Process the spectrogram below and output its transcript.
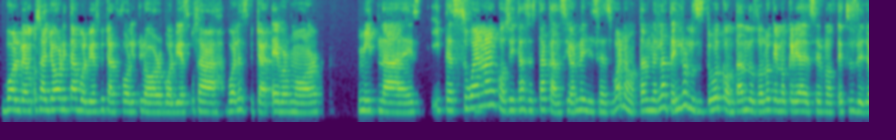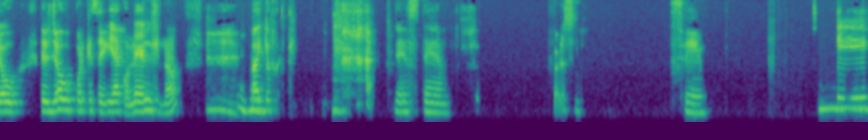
volvemos, o sea, yo ahorita volví a escuchar Folklore, volví a, o sea, vuelves a escuchar Evermore, Midnight, y te suenan cositas esta canción y dices, bueno, tal vez la Taylor nos estuvo contando, solo que no quería decirnos, esto es de Joe, del Joe, porque seguía con él, ¿no? Ay, qué fuerte. Este, pero sí. Sí. Y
